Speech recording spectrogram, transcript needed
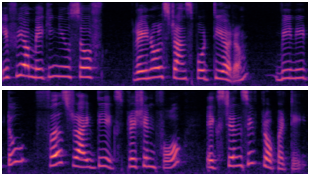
if we are making use of Reynolds transport theorem we need to first write the expression for extensive property.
